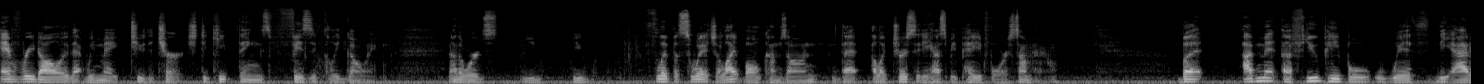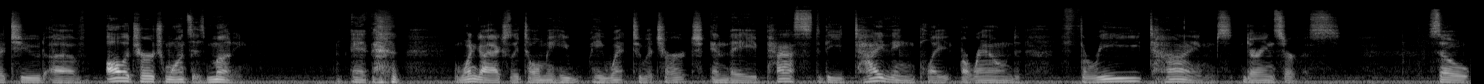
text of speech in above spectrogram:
every dollar that we make to the church to keep things physically going. In other words, you, you flip a switch, a light bulb comes on, that electricity has to be paid for somehow. But I've met a few people with the attitude of all the church wants is money. And one guy actually told me he, he went to a church and they passed the tithing plate around three times during service. So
